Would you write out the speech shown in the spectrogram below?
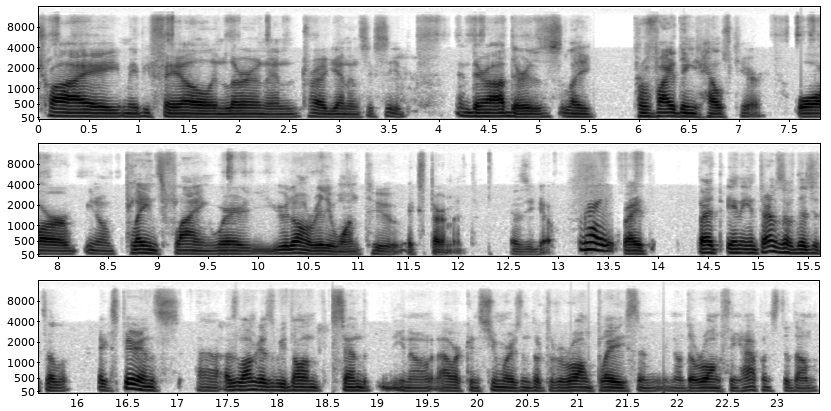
try, maybe fail and learn and try again and succeed. And there are others like providing healthcare or, you know, planes flying where you don't really want to experiment as you go. Right. Right. But in, in terms of digital experience, uh, as long as we don't send, you know, our consumers into the wrong place and, you know, the wrong thing happens to them,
